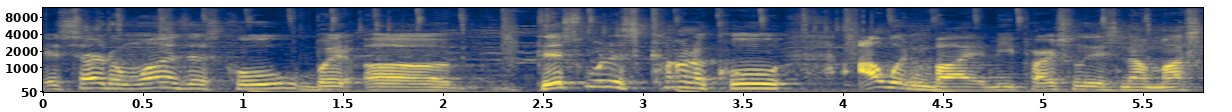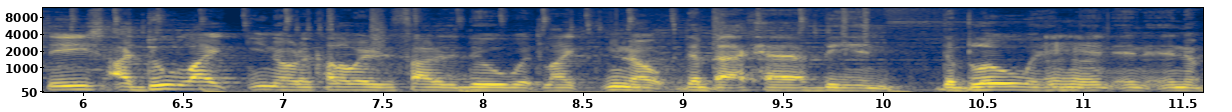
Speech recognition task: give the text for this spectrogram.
It's certain ones that's cool, but uh, this one is kind of cool. I wouldn't buy it, me personally. It's not my steez. I do like, you know, the colorway they decided to do with like, you know, the back half being the blue and, Mm-hmm. and, and, and the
